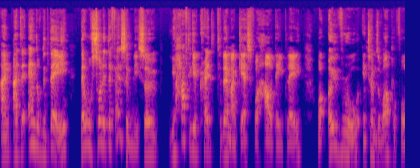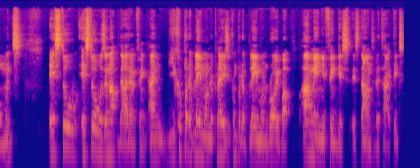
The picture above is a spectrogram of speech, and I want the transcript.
and at the end of the day, they were solid defensively. So you have to give credit to them, I guess, for how they played. But overall, in terms of our performance, it still it still wasn't up there, I don't think. And you could put the blame on the players, you can put the blame on Roy, but I mainly think it's, it's down to the tactics.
